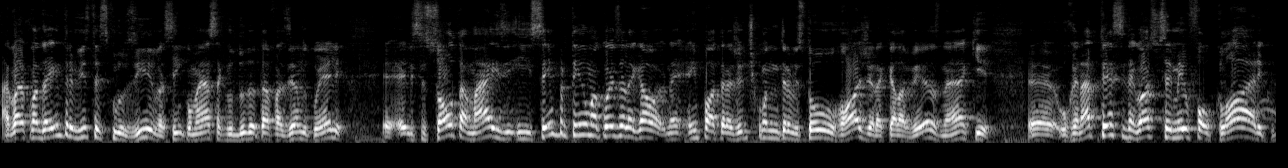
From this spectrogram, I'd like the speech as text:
Agora, quando é entrevista exclusiva, assim, como essa que o Duda tá fazendo com ele, eh, ele se solta mais e, e sempre tem uma coisa legal, né? Em Potter, a gente quando entrevistou o Roger aquela vez, né, que eh, o Renato tem esse negócio de ser meio folclórico.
